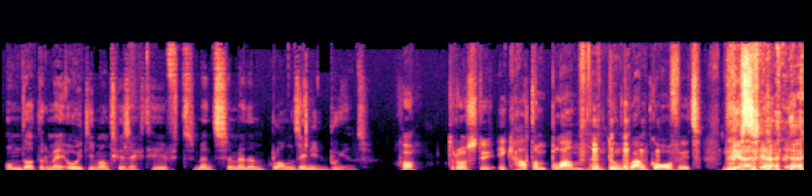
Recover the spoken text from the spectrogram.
Omdat er mij ooit iemand gezegd heeft, mensen met een plan zijn niet boeiend. Goh, troost u. Ik had een plan en toen kwam COVID. Dus, Ja, ja,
